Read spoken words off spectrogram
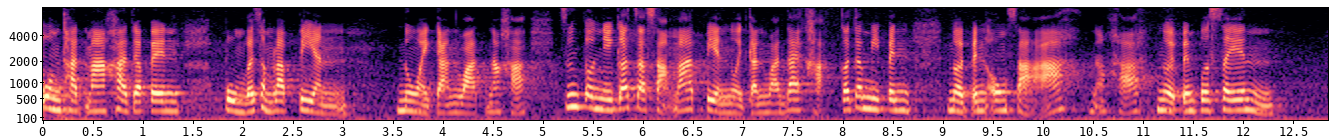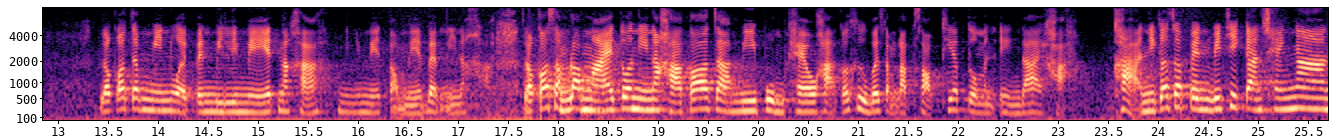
ปุ่มถัดมาค่ะจะเป็นปุ่มไว้สำหรับเปลี่ยนหน่วยการวัดนะคะ ซึ่งตัวนี้ก็จะสามารถเปลี่ยนหน่วยการวัดได้ค่ะ ก็จะมีเป็นหน่วยเป็นองศานะคะ หน่วยเป็นเปอร์เซ็นต์ แล้วก็จะมีหน่วยเป็นมิลลิเมตรนะคะ มิลลิเมตรต่อเมตรแบบนี้นะคะ แล้วก็สำหรับไม้ตัวนี้นะคะ ก็จะมีปุ่มแคลค่ะ ก็คือไว้สำหรับสอบเทียบตัวมันเองได้ค่ะค่ะ อันนี้ก็จะเป็นวิธีการใช้งาน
